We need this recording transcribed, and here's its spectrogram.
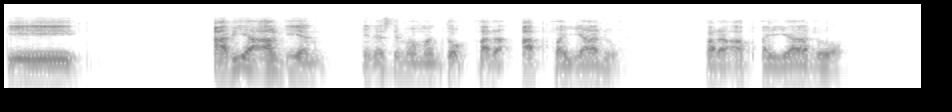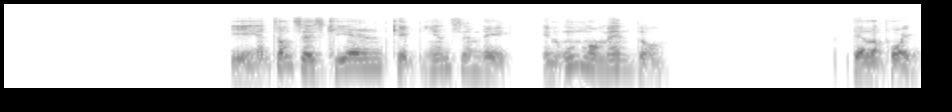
Y había alguien en este momento para apoyarlo para apoyarlo. Y entonces quieren que piensen de, en un momento del apoyo.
